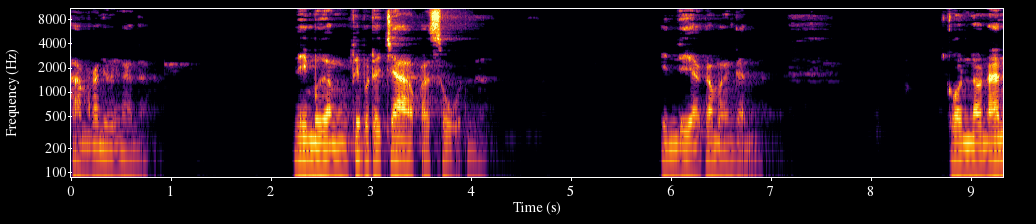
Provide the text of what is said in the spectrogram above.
ทำกันอยู่อย่างนั้นนี่เมืองที่พระพุทธเจ้าประสูติอินเดียก็เหมือนกัน คนเหล่านั้น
